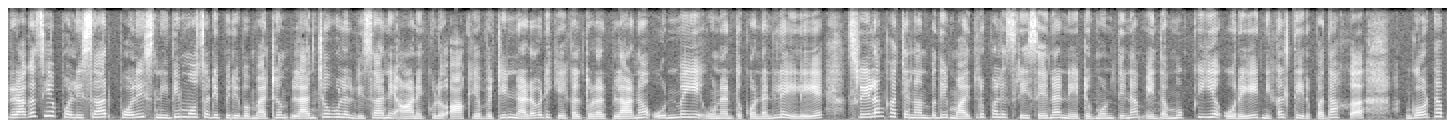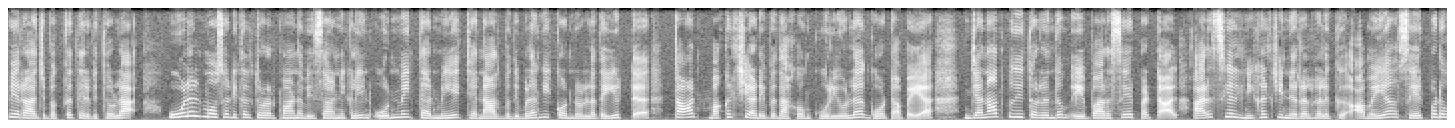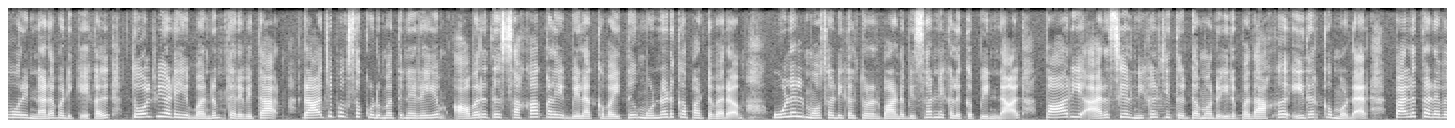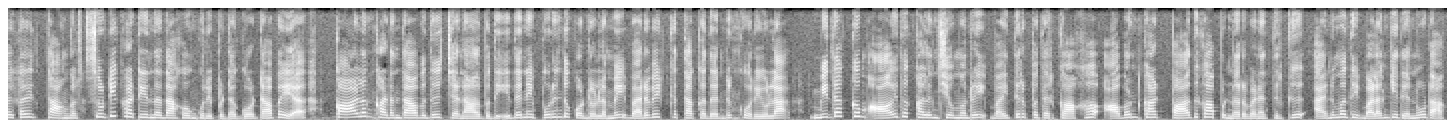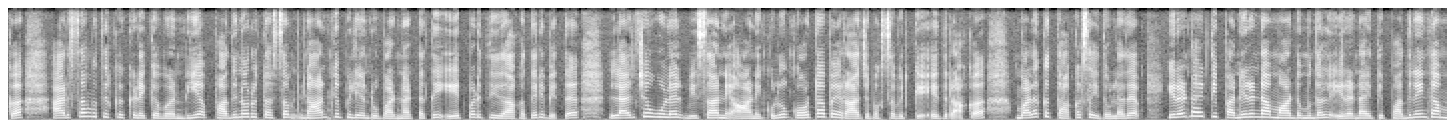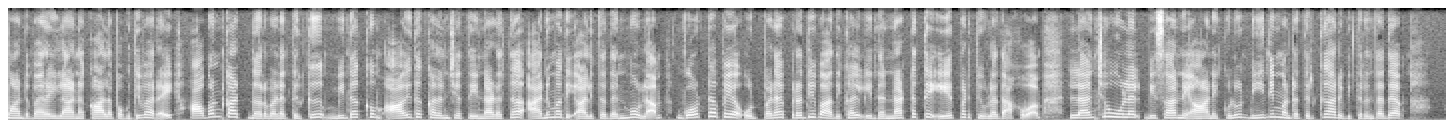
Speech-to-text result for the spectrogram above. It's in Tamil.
ரகசிய போலீசார் போலீஸ் நிதி மோசடி பிரிவு மற்றும் லஞ்ச ஊழல் விசாரணை ஆணைக்குழு ஆகியவற்றின் நடவடிக்கைகள் தொடர்பிலான உண்மையை உணர்ந்து கொண்ட நிலையிலேயே ஸ்ரீலங்கா ஜனாதிபதி மைத்ரிபால ஸ்ரீசேனா நேற்று முன்தினம் இந்த முக்கிய உரையை நிகழ்த்தியிருப்பதாக கோட்டாபய ராஜபக்த தெரிவித்துள்ளார். ஊழல் மோசடிகள் தொடர்பான விசாரணைகளின் உண்மைத்தன்மையை ஜனாதிபதி விளங்கிக் கொண்டுள்ளதையிட்டு தான் மகிழ்ச்சி அடைவதாகவும் கூறியுள்ள கோட்டாபய ஜனாதிபதி தொடர்ந்தும் இவ்வாறு செயற்பட்டால் அரசியல் நிகழ்ச்சி நிரல்களுக்கு அமைய செயற்படுவோரின் நடவடிக்கைகள் தோல்வியடையும் என்றும் தெரிவித்தார். ராஜபக்ச குடும்பத்தினரையும் அவரது சகாக்களை விலக்கு வைத்து முன்னெடுக்கப்பட்டு வரும் ஊழல் மோசடிகள் தொடர்பான விசாரணைகளுக்கு பின்னால் பாரிய அரசியல் நிகழ்ச்சி திட்டம் ஒன்று இருப்பதாக இதற்கு முன்னர் பல தடவைகள் தாங்கள் சுட்டிக்காட்டியிருந்ததாகவும் குறிப்பிட்ட கோட்டாபய காலம் கடந்தாவது ஜனாதிபதி இதனை புரிந்து கொண்டுள்ளமை வரவேற்கத்தக்கது என்று கூறியுள்ளார். மிதக்கும் ஆயுத களஞ்சியம் ஒன்றை வைத்திருப்பதற்காக அவன்காட் பாதுகாப்பு நிறுவனத்திற்கு அனுமதி வழங்கியதனூடாக அரசாங்கத்திற்கு கிடைக்க வேண்டிய பதினோரு தசம் நான்கு பில்லியன் ரூபாய் நட்டத்தை ஏற்படுத்தியதாக தெரிவித்து லஞ்ச ஊழல் விசாரணை ஆணைக்குழு கோட்டாபய ராஜபக்சவிற்கு எதிராக வழக்கு தாக்கல் செய்துள்ளது. இரண்டாயிரத்தி பன்னிரெண்டாம் ஆண்டு முதல் இரண்டாயிரத்தி பதினைந்தாம் ஆண்டு வரையிலான காலப்பகுதி வரை அவன்காட் நிறுவனத்திற்கு மிதக்கும் ஆயுத களஞ்சியத்தை நடத்த அனுமதி அளித்ததன் மூலம் கோட்டாபய உட்பட பிரதிவாதிகள் இந்த நட்டத்தை ஏற்படுத்தியுள்ளதாகவும் லஞ்ச ஊழல் விசாரணை ஆணைக்குழு நீதிமன்றத்திற்கு அறிவித்திருந்தது.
